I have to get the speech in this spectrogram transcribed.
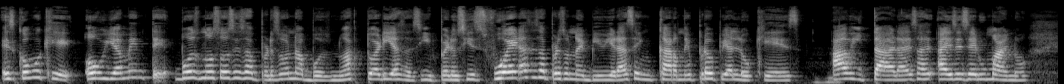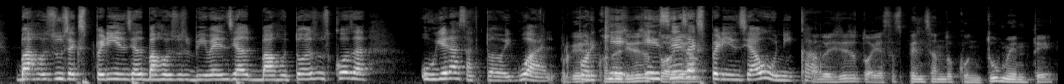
es como que obviamente vos no sos esa persona, vos no actuarías así, pero si fueras esa persona y vivieras en carne propia lo que es habitar a, esa- a ese ser humano, bajo sus experiencias, bajo sus vivencias, bajo todas sus cosas, hubieras actuado igual, Porque porque, eso es todavía- esa experiencia única. Cuando dices eso todavía estás pensando con tu mente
